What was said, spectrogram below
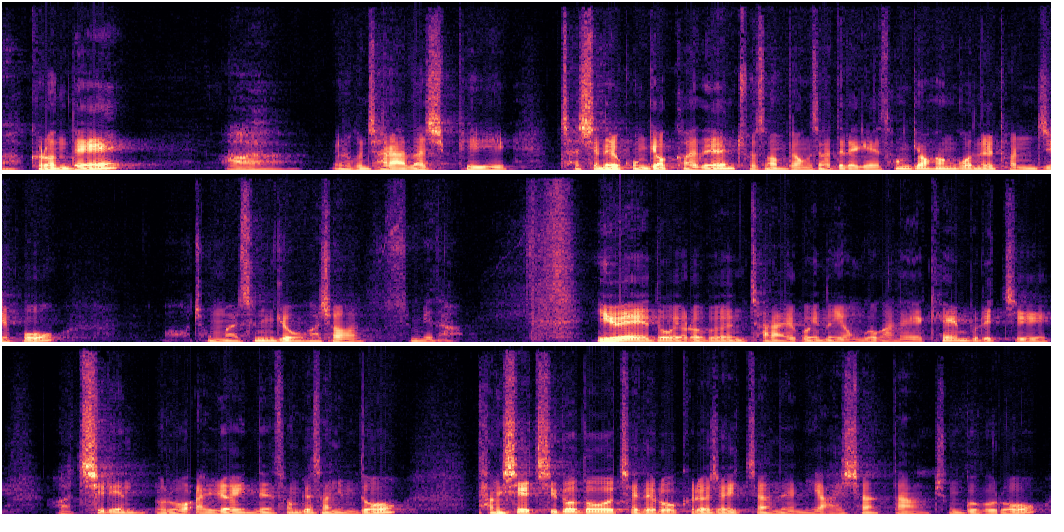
아, 그런데 아, 여러분 잘 아다시피 자신을 공격하는 조선 병사들에게 성경 한 권을 던지고 어, 정말 순교하셨습니다. 이외에도 여러분 잘 알고 있는 영국 안에 케임브리지 7인으로 어, 알려 있는 선교사님도 당시에 지도도 제대로 그려져 있지 않은 이 아시아 땅 중국으로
